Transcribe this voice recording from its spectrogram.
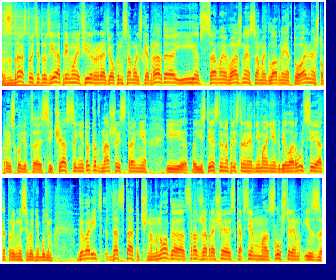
Здравствуйте, друзья! Прямой эфир радио «Комсомольская правда». И самое важное, самое главное и актуальное, что происходит э, сейчас, и не только в нашей стране. И, естественно, пристальное внимание к Беларуси, о которой мы сегодня будем говорить достаточно много. Сразу же обращаюсь ко всем слушателям из э,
